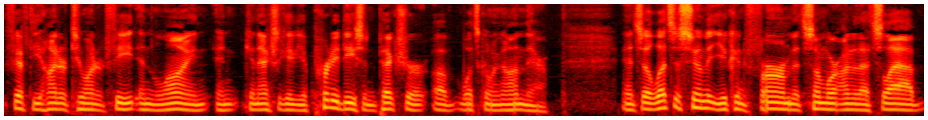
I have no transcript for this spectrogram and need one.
50, 100, 200 feet in the line and can actually give you a pretty decent picture of what's going on there. And so let's assume that you confirm that somewhere under that slab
